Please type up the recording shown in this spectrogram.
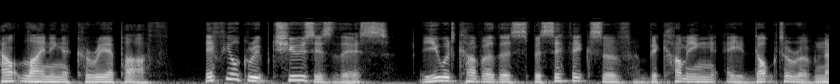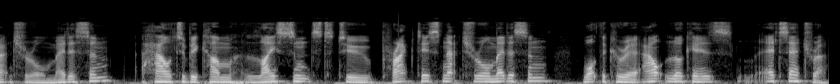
outlining a career path. If your group chooses this, you would cover the specifics of becoming a doctor of natural medicine, how to become licensed to practice natural medicine, what the career outlook is, etc.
